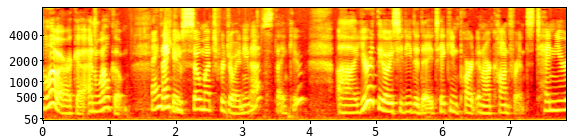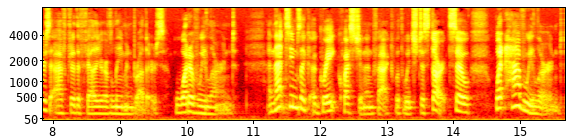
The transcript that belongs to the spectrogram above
Hello, Erika, and welcome. Thank, Thank you. you so much for joining us. Thank you. Uh, you're at the OECD today taking part in our conference, 10 years after the failure of Lehman Brothers. What have we learned? And that seems like a great question, in fact, with which to start. So, what have we learned?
